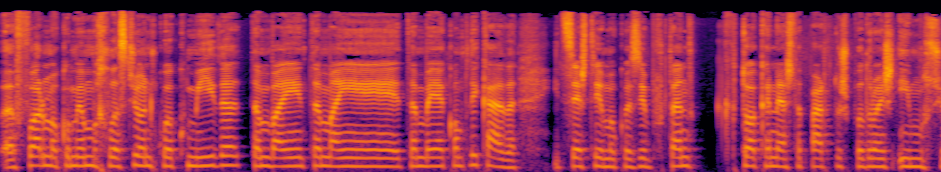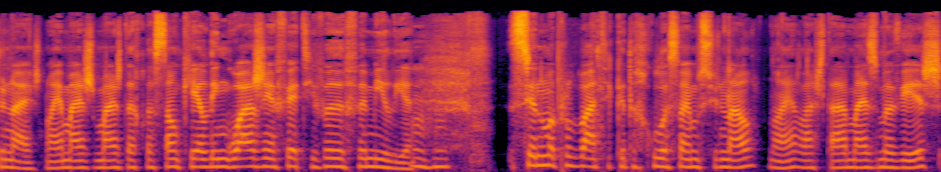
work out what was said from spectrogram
a forma como eu me relaciono com a comida também, também, é, também é complicada. E disseste aí uma coisa importante que toca nesta parte dos padrões emocionais, não é? Mais, mais da relação, que é a linguagem afetiva da família. Uhum. Sendo uma problemática de regulação emocional, não é? Lá está, mais uma vez,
